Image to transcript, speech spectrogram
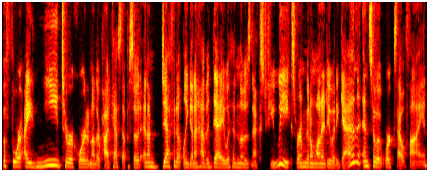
before I need to record another podcast episode. And I'm definitely going to have a day within those next few weeks where I'm going to want to do it again. And so it works out fine.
